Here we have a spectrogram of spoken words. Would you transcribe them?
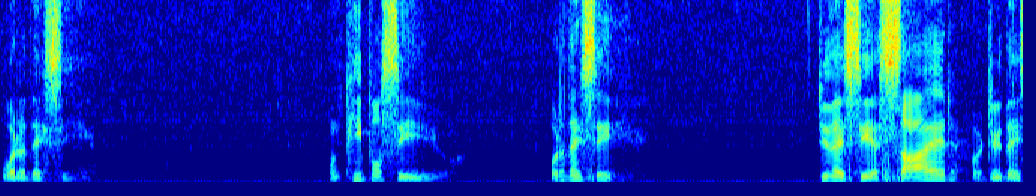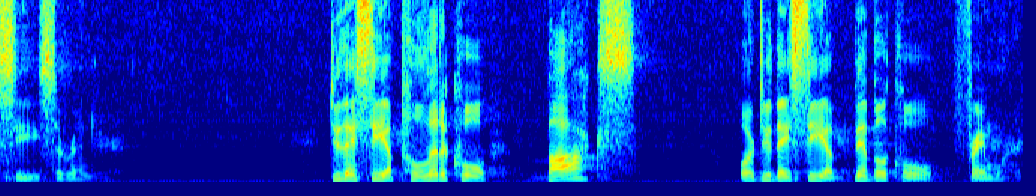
what do they see? When people see you, what do they see? Do they see a side or do they see surrender? Do they see a political box or do they see a biblical framework?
